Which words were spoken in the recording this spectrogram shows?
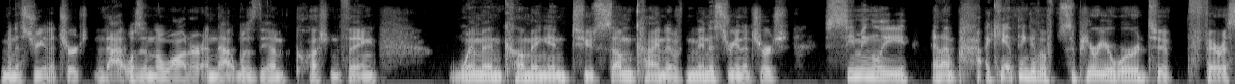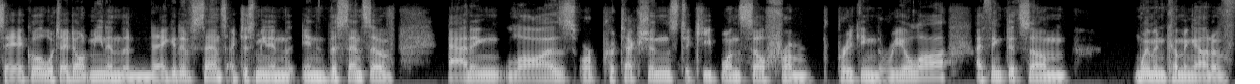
ministry in the church that was in the water and that was the unquestioned thing women coming into some kind of ministry in the church seemingly and I'm I can't think of a superior word to pharisaical, which I don't mean in the negative sense. I just mean in in the sense of adding laws or protections to keep oneself from breaking the real law. I think that some women coming out of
